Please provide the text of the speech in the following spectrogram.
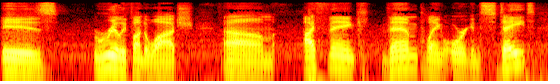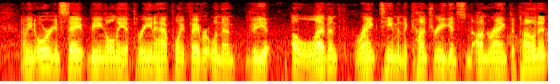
is really fun to watch. Um, I think them playing Oregon State. I mean, Oregon State being only a three and a half point favorite when the the 11th ranked team in the country against an unranked opponent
